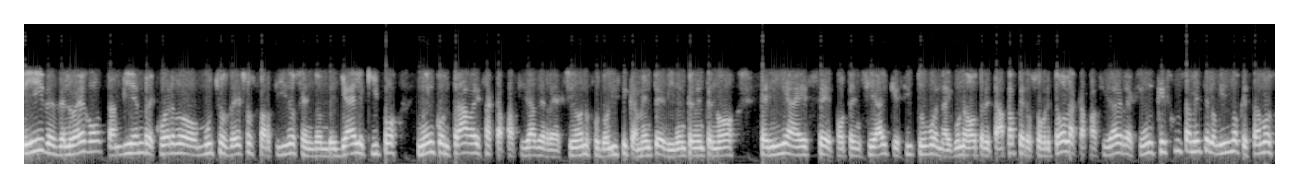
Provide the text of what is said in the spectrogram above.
Sí, desde luego, también recuerdo muchos de esos partidos en donde ya el equipo no encontraba esa capacidad de reacción futbolísticamente, evidentemente no tenía ese potencial que sí tuvo en alguna otra etapa, pero sobre todo la capacidad de reacción, que es justamente lo mismo que estamos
